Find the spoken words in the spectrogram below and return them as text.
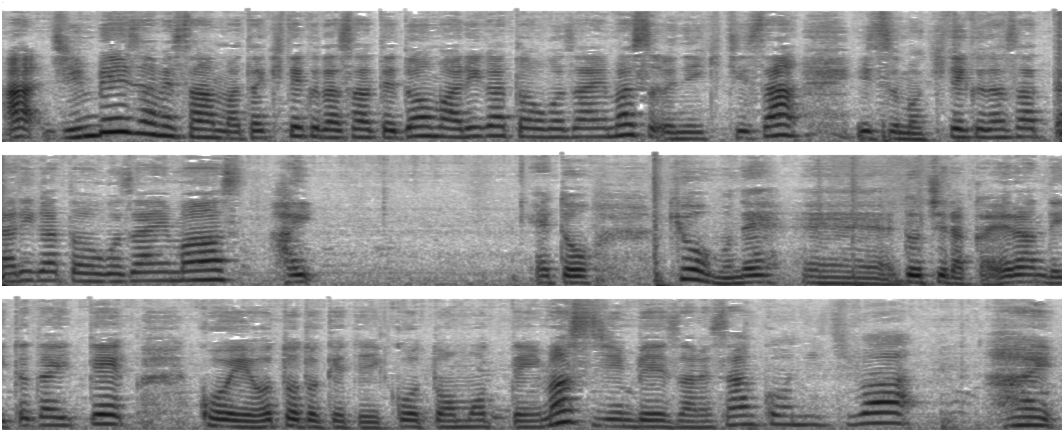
あジンベエザメさんまた来てくださってどうもありがとうございます。うにきちさんいつも来てくださってありがとうございます。はい。えっと、今日もね、えー、どちらか選んでいただいて声を届けていこうと思っています。ジンベエザメさんこんにちは。はい。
